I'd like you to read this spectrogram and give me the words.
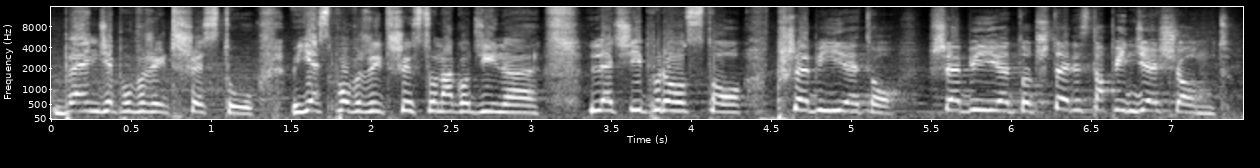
Będzie powyżej 300. Jest powyżej 300 na godzinę. Leci prosto. Przebije to. Przebije to. 450.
